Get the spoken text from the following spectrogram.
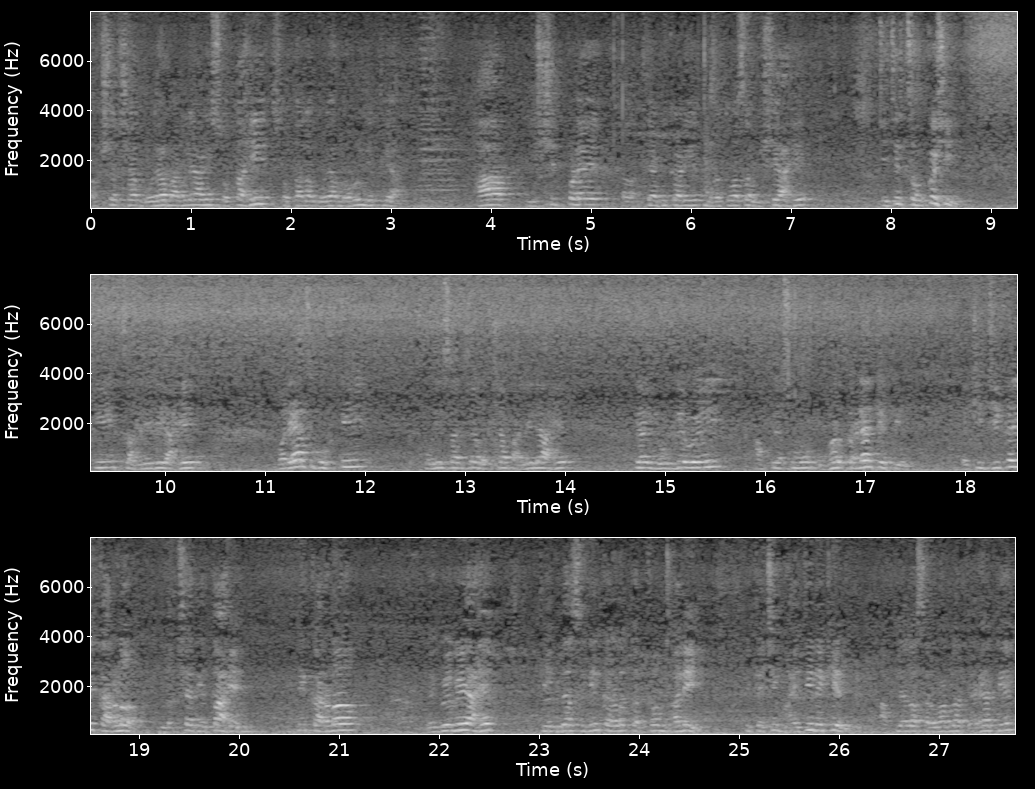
अक्षरशः गोळ्या मारल्या आणि स्वतःही स्वतःला गोळ्या मारून घेतल्या. हा निश्चितपणे त्या ठिकाणी एक महत्त्वाचा विषय आहे. ज्याची चौकशी ही चाललेली आहे. बऱ्याच गोष्टी पोलिसांच्या लक्षात आलेल्या आहेत. त्या योग्य वेळी आपल्यासमोर उघड करण्यात येतील. त्याची जी काही कारणं लक्षात येत आहेत ती कारणं वेगवेगळी आहेत. ती एकदा सगळी कारणं कन्फर्म झाली की त्याची माहिती देखील आपल्याला सर्वांना देण्यात येईल.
